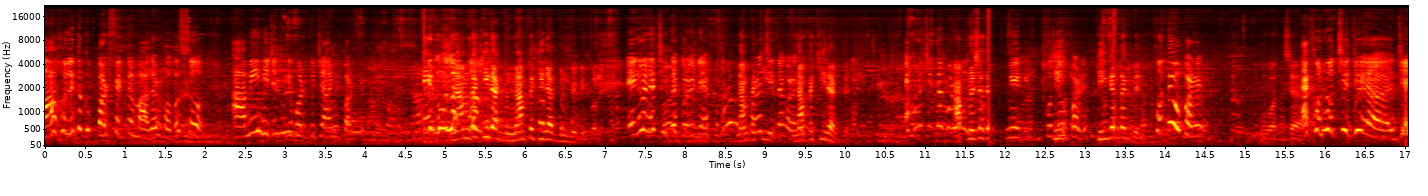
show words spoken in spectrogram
মা হলে তো খুব পারফেক্ট মাদার হব। সো আমি নিজে থেকে মনে করি যে আমি পারফেক্ট এগুলো নামটা কি রাখবেন? নামটা কি রাখবেন বেবি? বলে এগুলো নিয়ে চিন্তা করিনি এখনও। নামটা কি করি নামটা কি রাখবেন? এখনও চিন্তা করি আপনার সাথে মেবি হতেও পারে। কিঙ্গার রাখবেন? হতেও পারে। আচ্ছা। এখন হচ্ছে যে যে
